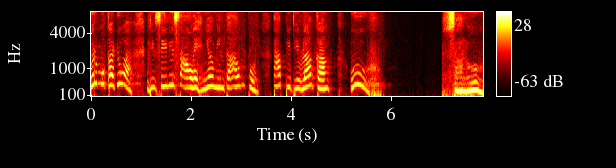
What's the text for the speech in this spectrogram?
bermuka dua. Di sini salehnya minta ampun, tapi di belakang, uh, selalu.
